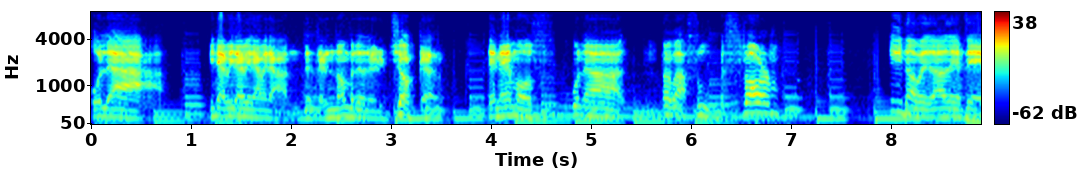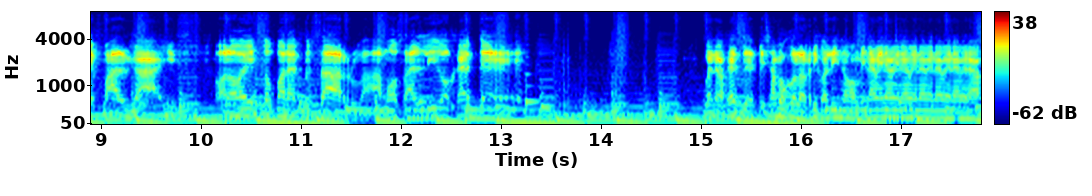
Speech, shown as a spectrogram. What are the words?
Hola. Mira, mira, mira, mira. Desde el nombre del Joker tenemos una nueva Substorm y novedades de Fall Guys. Solo esto para empezar. Vamos al lío, gente. Bueno, gente, empezamos con los ricolinos. Mira, mira, mira, mira, mira, mira, mira.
